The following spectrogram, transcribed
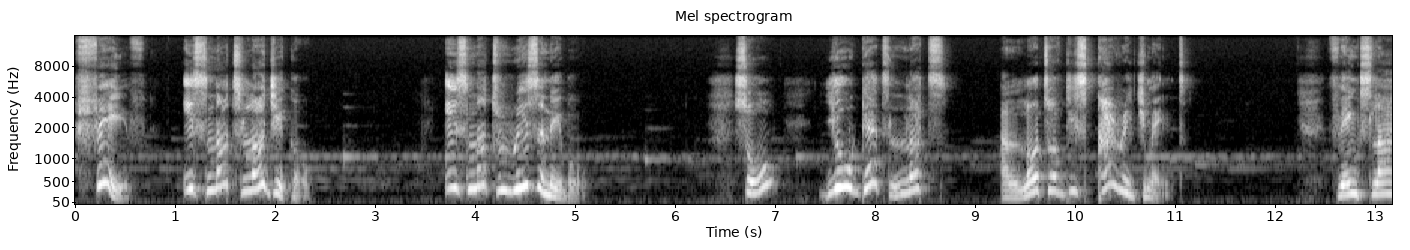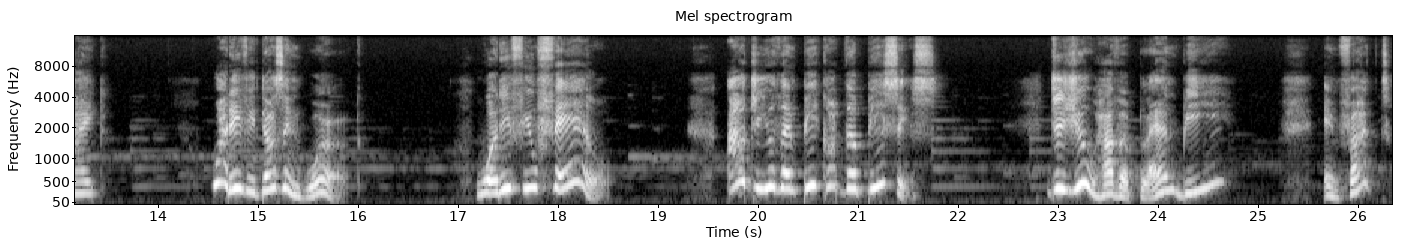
faith is not logical, it's not reasonable. So you get lots and lots of discouragement. Things like, what if it doesn't work? What if you fail? How do you then pick up the pieces? Do you have a plan B? In fact,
